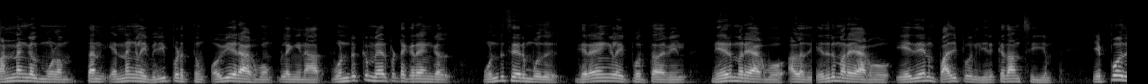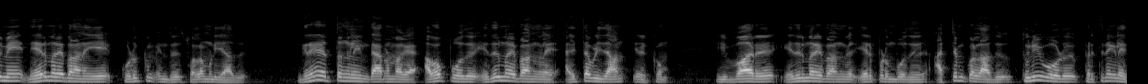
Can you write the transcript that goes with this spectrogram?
வண்ணங்கள் மூலம் தன் எண்ணங்களை வெளிப்படுத்தும் ஓவியராகவும் விளங்கினார். ஒன்றுக்கும் மேற்பட்ட கிரகங்கள் ஒன்று சேரும்போது கிரகங்களை பொறுத்தளவில் நேர்மறையாகவோ அல்லது எதிர்மறையாகவோ ஏதேனும் பாதிப்புகள் இருக்கதான் செய்யும். எப்போதுமே நேர்மறை பலனையே கொடுக்கும் என்று சொல்ல முடியாது. கிரகத்துவங்களின் காரணமாக அவ்வப்போது எதிர்மறை பலன்களை அளித்தபடிதான் இருக்கும். இவ்வாறு எதிர்மறை பலன்கள் ஏற்படும்போது அச்சம் கொள்ளாது துணிவோடு பிரச்சனைகளை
